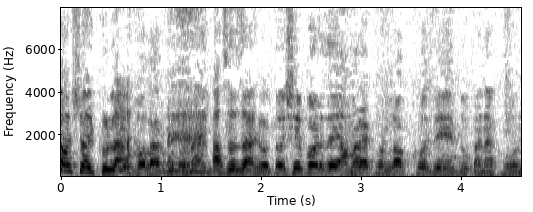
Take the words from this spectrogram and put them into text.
সবসময় খোলা। বলার মতো নাই। আচ্ছা যাই হোক। তো সে পর্যায়ে আমার এখন লক্ষ্য যে দোকান এখন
